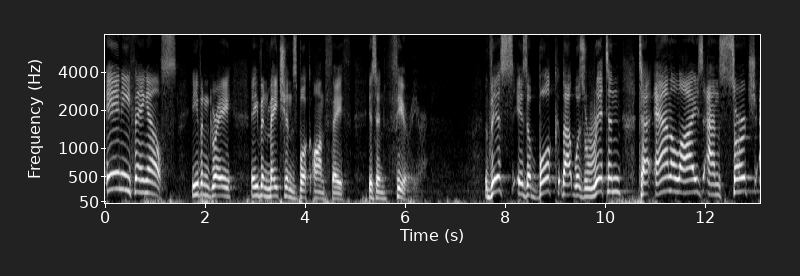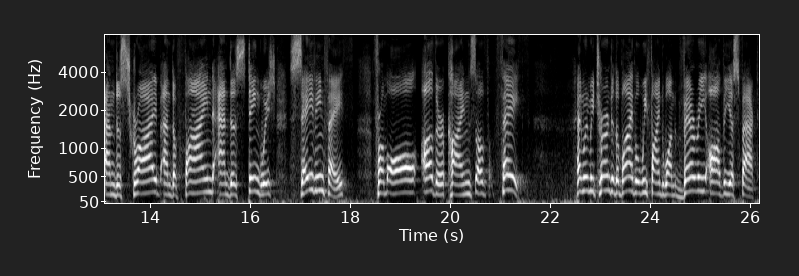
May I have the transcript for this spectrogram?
Anything else, even Gray, even Machen's book on faith, is inferior. This is a book that was written to analyze and search and describe and define and distinguish saving faith from all other kinds of faith. And when we turn to the Bible, we find one very obvious fact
